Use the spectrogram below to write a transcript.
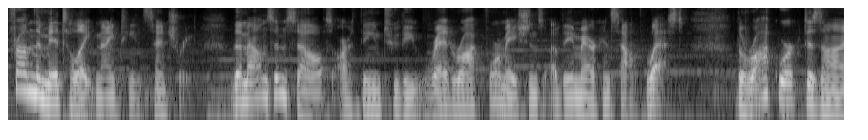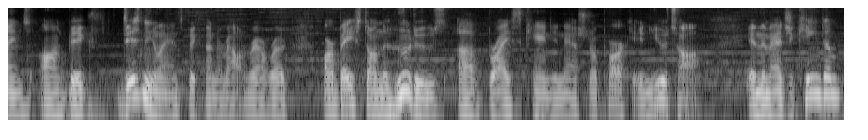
from the mid to late 19th century. The mountains themselves are themed to the red rock formations of the American Southwest. The rockwork designs on Big Disneyland's Big Thunder Mountain Railroad are based on the hoodoos of Bryce Canyon National Park in Utah. In the Magic Kingdom,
